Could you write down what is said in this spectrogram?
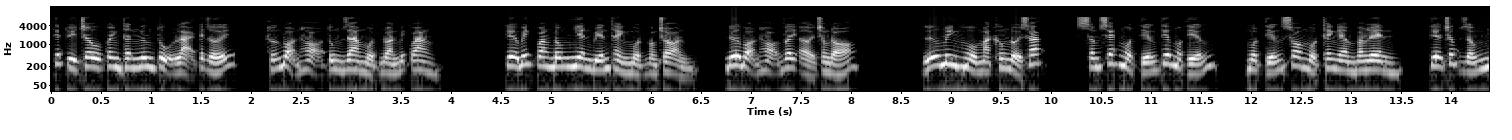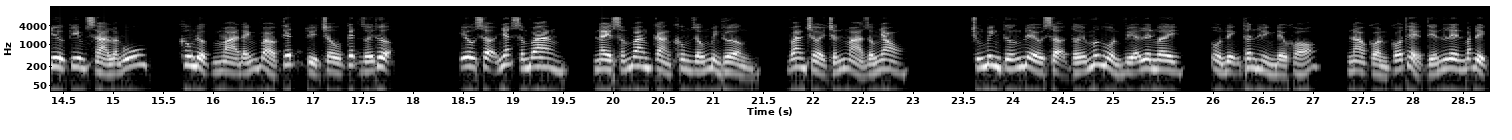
Tiết Tùy Châu quanh thân ngưng tụ lại kết giới, hướng bọn họ tung ra một đoàn bích quang. Kia bích quang đông nhiên biến thành một vòng tròn, đưa bọn họ vây ở trong đó. Lữ Minh Hồ mặt không đổi sắc, sấm sét một tiếng tiếp một tiếng, một tiếng so một thanh âm vang lên, kia chớp giống như kim xà loạn vũ, không được mà đánh vào Tiết Tùy Châu kết giới thượng. Yêu sợ nhất sấm vang, này sấm vang càng không giống bình thường, vang trời chấn mà giống nhau. Chúng binh tướng đều sợ tới mức hồn vía lên mây, ổn định thân hình đều khó, nào còn có thể tiến lên bắt địch.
